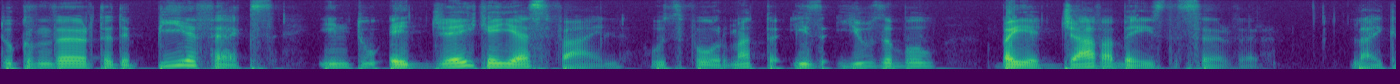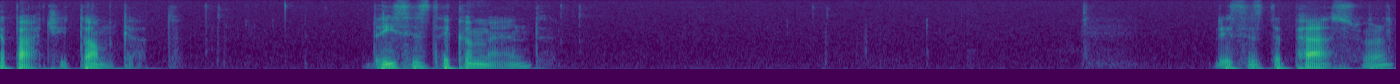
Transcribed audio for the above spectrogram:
to convert the PFX into a JKS file whose format is usable by a Java-based server, like Apache Tomcat. This is the command. This is the password.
